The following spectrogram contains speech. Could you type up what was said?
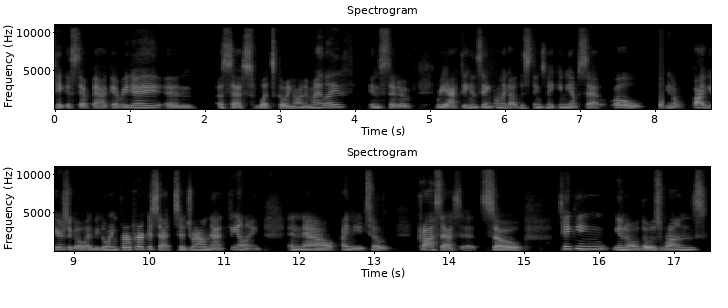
take a step back every day and assess what's going on in my life instead of reacting and saying, oh my God, this thing's making me upset. Oh, you know, five years ago, I'd be going for a Percocet to drown that feeling. And now I need to process it. So taking, you know, those runs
